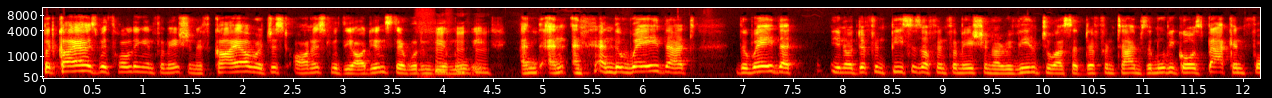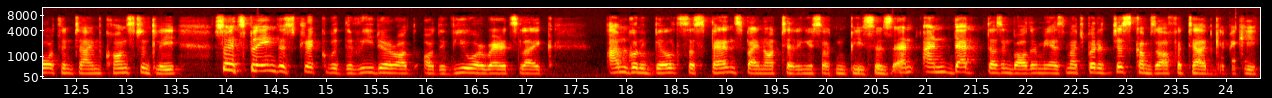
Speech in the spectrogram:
But Kya is withholding information. If Kya were just honest with the audience, there wouldn't be a movie. and, and and and the way that the way that you know different pieces of information are revealed to us at different times, the movie goes back and forth in time constantly. So it's playing this trick with the reader or, or the viewer where it's like, I'm going to build suspense by not telling you certain pieces, and and that doesn't bother me as much, but it just comes off a tad gimmicky.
